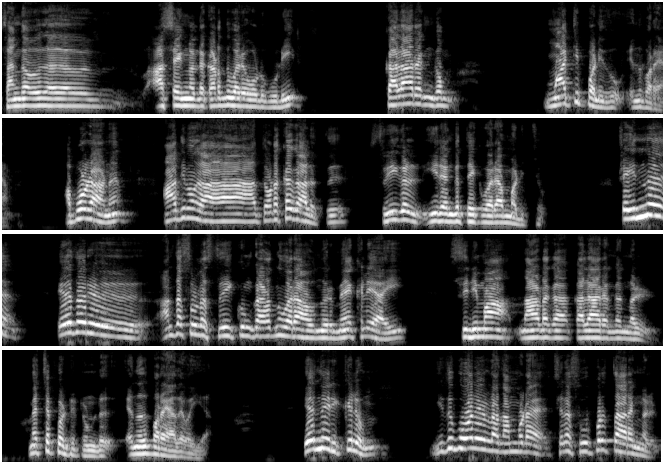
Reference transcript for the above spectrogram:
സംഘ ആശയങ്ങളുടെ കടന്നുവരവോടുകൂടി കലാരംഗം മാറ്റിപ്പണിതു എന്ന് പറയാം. അപ്പോഴാണ് ആദിമ കാ- തുടക്കകാലത്ത് സ്ത്രീകൾ ഈ രംഗത്തേക്ക് വരാൻ മടിച്ചു. പക്ഷെ ഇന്ന് ഏതൊരു അന്തസ്സുള്ള സ്ത്രീക്കും കടന്നു വരാവുന്ന ഒരു മേഖലയായി സിനിമ നാടക കലാരംഗങ്ങൾ മെച്ചപ്പെട്ടിട്ടുണ്ട് എന്നത് പറയാതെ വയ്യ. എന്നിരിക്കലും ഇതുപോലെയുള്ള നമ്മുടെ ചില സൂപ്പർ താരങ്ങൾ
